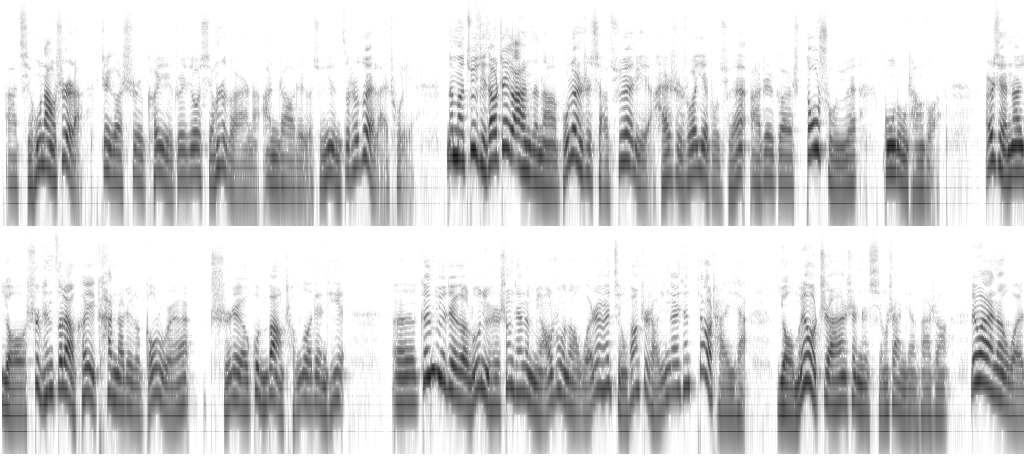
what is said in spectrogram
啊起哄闹事的，这个是可以追究刑事责任的，按照这个寻衅滋事罪来处理。那么具体到这个案子呢，不论是小区里还是说业主群啊，这个都属于公众场所，而且呢有视频资料可以看到这个狗主人持这个棍棒乘坐电梯。呃，根据这个卢女士生前的描述呢，我认为警方至少应该先调查一下有没有治安甚至刑事案件发生。另外呢，我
